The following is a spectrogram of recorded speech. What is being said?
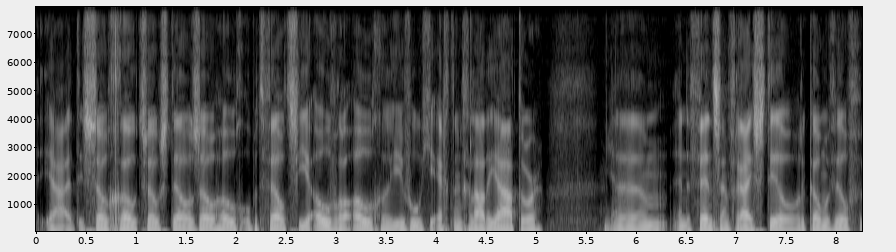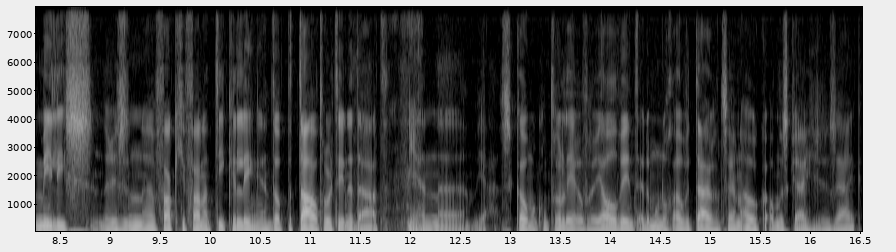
ja, het is zo groot, zo stel, zo hoog. Op het veld zie je overal ogen. Je voelt je echt een gladiator. Ja. Um, en de fans zijn vrij stil. Er komen veel families. Er is een uh, vakje fanatiekelingen dat betaald wordt inderdaad. Ja. En uh, ja, ze komen controleren of Real wint. En dat moet nog overtuigend zijn ook, anders krijg je gezeik.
